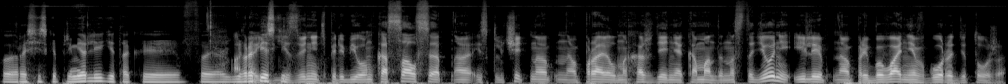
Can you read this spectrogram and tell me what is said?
в российской премьер-лиге, так и в европейских. А, извините, перебью. Он касался исключительно правил нахождения команды на стадионе или пребывания в городе тоже?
